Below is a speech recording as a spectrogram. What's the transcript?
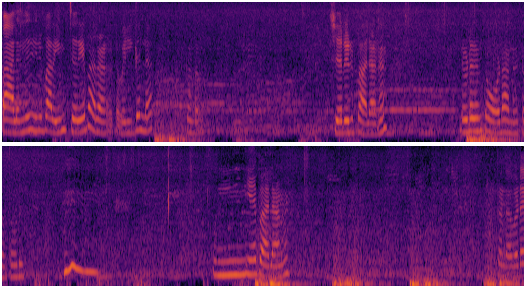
പാലെന്ന് ഇതിന് പറയും. ചെറിയ പാലാണ് കേട്ടോ. വലുതല്ല. കണ്ടോ? ചെറിയൊരു പാലാണ്. ഇവിടെ തോടാണ് കേട്ടോ. തോട്. കുഞ്ഞേ പാലാണ്. കണ്ടോ? അവിടെ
